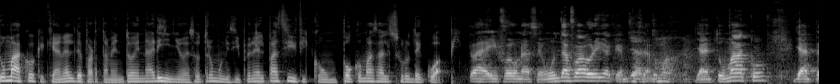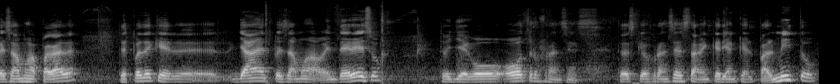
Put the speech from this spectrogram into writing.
Tumaco, que queda en el departamento de Nariño, es otro municipio en el Pacífico, un poco más al sur de Guapi. Entonces ahí fue una segunda fábrica que empezamos. Ya en Tumaco. Ya, en Tumaco, ya empezamos a pagarla. Después de que eh, ya empezamos a vender eso, entonces llegó otro francés entonces que los franceses también querían que el palmito,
